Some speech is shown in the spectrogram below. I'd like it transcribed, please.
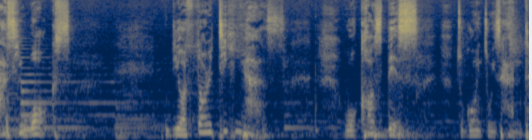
As he walks, the authority he has will cause this to go into his hand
